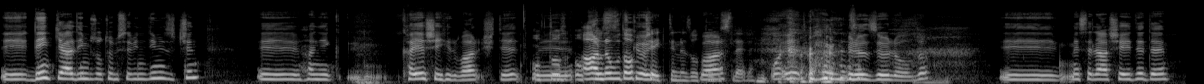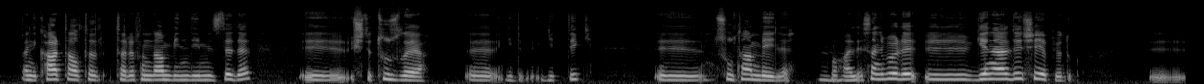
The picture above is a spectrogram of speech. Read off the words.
E, denk geldiğimiz otobüse bindiğimiz için e, hani Kayaşehir var işte Otos, e, Arnavutköy çektiniz otobüslere. o, evet biraz öyle oldu. E, mesela şeyde de hani Kartal tar tarafından bindiğimizde de e, işte Tuzla'ya e, gidip gittik. E, Sultanbeyli mahallesi. Hani böyle e, genelde şey yapıyorduk. E,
